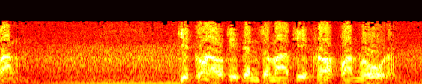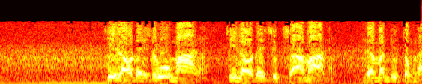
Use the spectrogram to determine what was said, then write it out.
ฟัง จิตของเราที่เป็นสมาธิเพราะความรู้นะที่เราได้รู้มานะที่เราได้ศึกษามานะแล้วมันอยู่ตรงไหน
